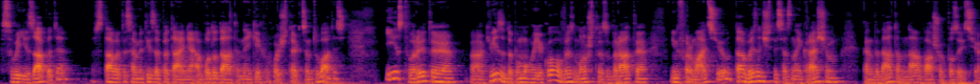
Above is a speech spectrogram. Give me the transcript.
свої запити, ставити саме ті запитання або додати, на яких ви хочете акцентуватись, і створити е, квіз, за допомогою якого ви зможете збирати інформацію та визначитися з найкращим кандидатом на вашу позицію.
